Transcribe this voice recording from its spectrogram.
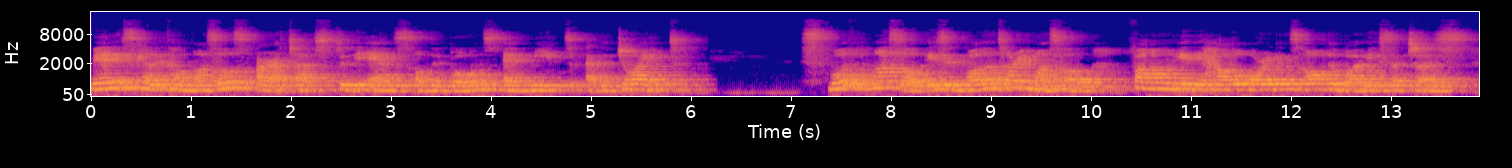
Many skeletal muscles are attached to the ends of the bones and meet at the joint. Smooth muscle is involuntary muscle found in the hollow organs of the body such as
